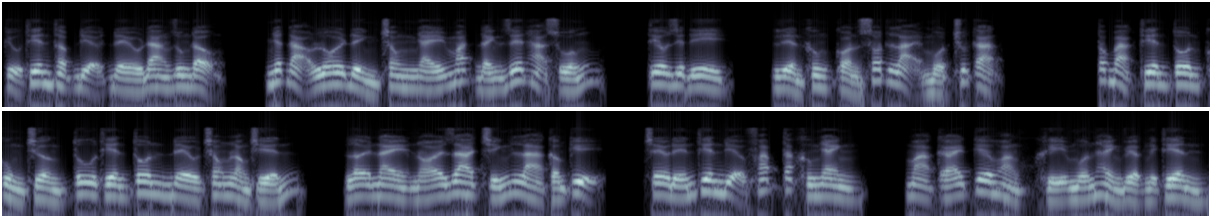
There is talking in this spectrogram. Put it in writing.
cựu thiên thập địa đều đang rung động, nhất đạo lôi đỉnh trong nháy mắt đánh giết hạ xuống, tiêu diệt đi, liền không còn sót lại một chút cạn. Tóc bạc thiên tôn cùng trường tu thiên tôn đều trong lòng chiến, lời này nói ra chính là cấm kỵ, trêu đến thiên địa pháp tắc không nhanh, mà cái kia hoàng khí muốn hành việc nghịch tiên,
